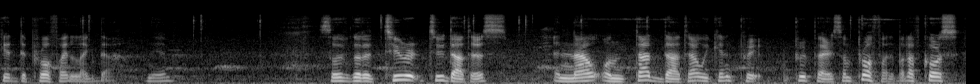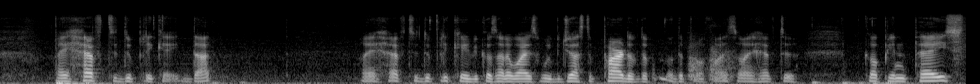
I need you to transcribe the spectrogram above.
get the profile like that yeah. So we've got a two two datas and now on that data we can pre prepare some profile. But of course I have to duplicate that. I have to duplicate because otherwise will be just a part of the, of the profile. So I have to copy and paste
